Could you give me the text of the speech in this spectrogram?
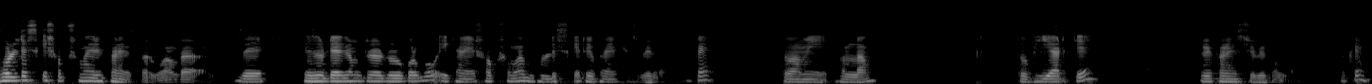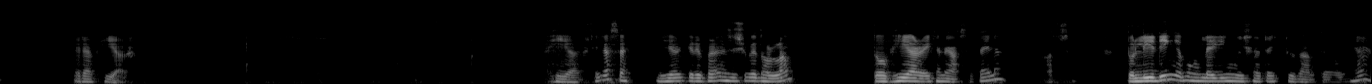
ভোল্টেজকে সবসময় রেফারেন্স ধরবো। আমরা যে ফেজর ডায়াগ্রামটা ড্র করব, এখানে সব সময় ভোল্টেজকে রেফারেন্স হিসেবে ধরবো ওকে তো আমি ধরলাম, তো ভিআর কে রেফারেন্স হিসেবে ধরলাম ওকে এটা ভিআর ভিআর ঠিক আছে? ভিআর কে রেফারেন্স হিসেবে ধরলাম, তো ভিআর এখানে আছে, তাই না? আচ্ছা। তো লিডিং এবং লেগিং বিষয়টা একটু জানতে হবে হ্যাঁ?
